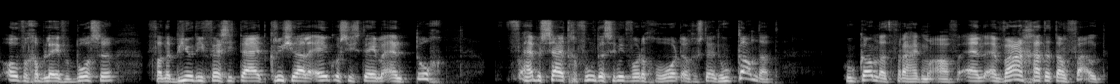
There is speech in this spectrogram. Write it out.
overgebleven bossen, van de biodiversiteit, cruciale ecosystemen. En toch hebben zij het gevoel dat ze niet worden gehoord en gesteund. Hoe kan dat? Hoe kan dat, vraag ik me af. En, en waar gaat het dan fout?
